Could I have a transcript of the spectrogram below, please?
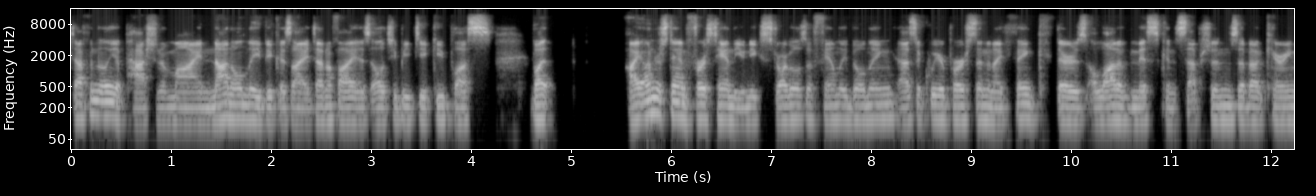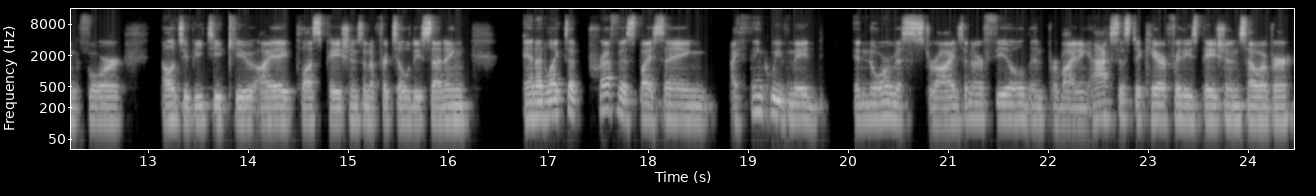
definitely a passion of mine, not only because I identify as LGBTQ plus, but I understand firsthand the unique struggles of family building as a queer person. And I think there's a lot of misconceptions about caring for LGBTQIA plus patients in a fertility setting. And I'd like to preface by saying I think we've made enormous strides in our field in providing access to care for these patients. However,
